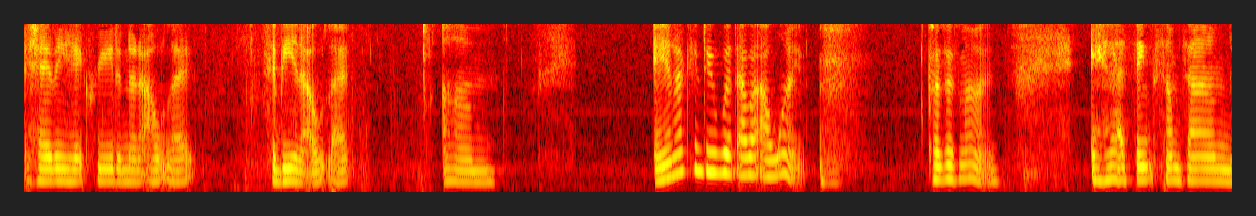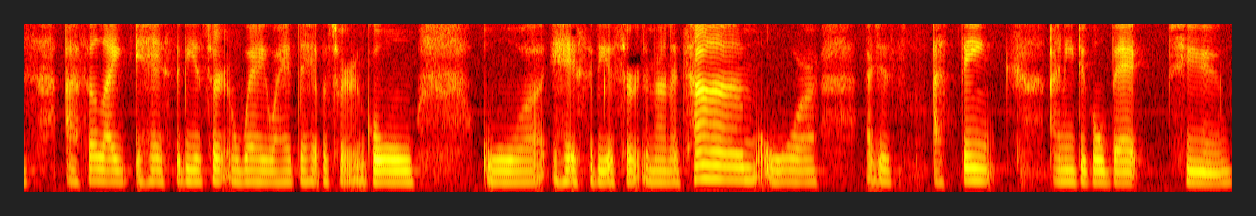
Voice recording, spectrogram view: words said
having it created an outlet to be an outlet. Um and I can do whatever I want cuz it's mine. And I think sometimes I feel like it has to be a certain way or I have to have a certain goal or it has to be a certain amount of time or I just I think I need to go back to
